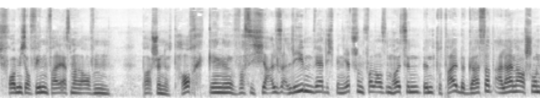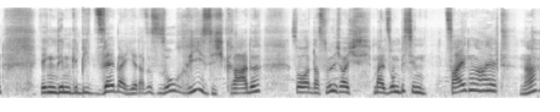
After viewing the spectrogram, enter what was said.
Ich freue mich auf jeden Fall erstmal auf ein paar schöne Tauchgänge, was ich hier alles erleben werde. Ich bin jetzt schon voll aus dem Häuschen, bin total begeistert. Alleine auch schon wegen dem Gebiet selber hier. Das ist so riesig gerade. So, das will ich euch mal so ein bisschen zeigen halt. Ne?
